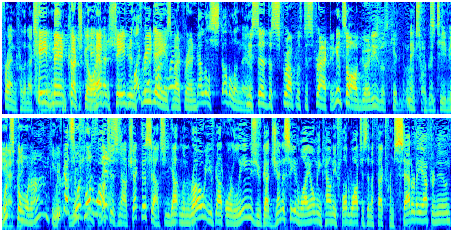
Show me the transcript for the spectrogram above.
friend for the next few. Caveman Kucko. I haven't shaved in like three that, days, my friend. Got a little stubble in there. You said the scruff was distracting. It's all good. He was kidding. me, Makes for good TV, What's I think. going on here? We've got some What flood watches this? now. Check this out. So you got Monroe, you've got Orleans, you've got Genesee and Wyoming County flood watches in effect from Saturday afternoon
